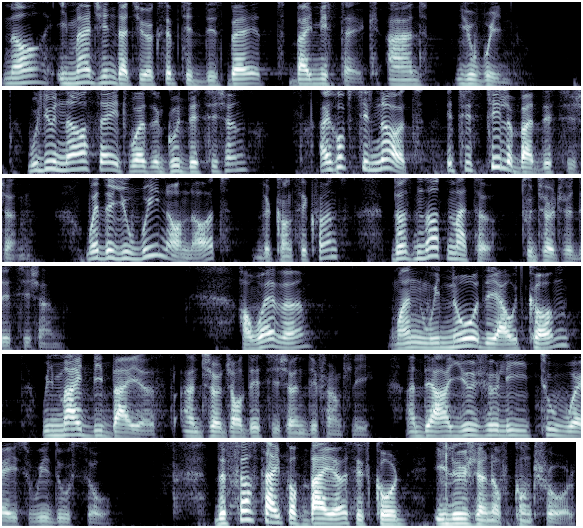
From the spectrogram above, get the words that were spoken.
Now, imagine that you accepted this bet by mistake and you win. Will you now say it was a good decision? I hope still not. It is still a bad decision. Whether you win or not, the consequence, does not matter to judge a decision. However, when we know the outcome, we might be biased and judge our decision differently. And there are usually two ways we do so. The first type of bias is called illusion of control.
